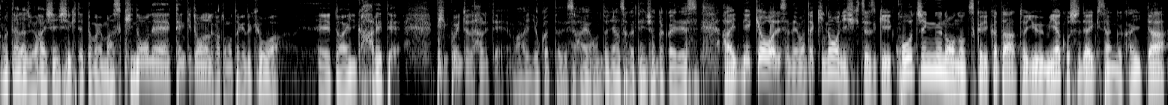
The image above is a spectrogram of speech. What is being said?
またラジオ配信していきたいと思います。昨日ね天気どうなるかと思ったけど今日はえー、とあいにく晴れて、ピンポイントで晴れて、まあ良かったです。はい、本当に朝がテンション高いです。はい、で、今日はですね、また昨日に引き続き、コーチング脳の作り方という宮越大樹さんが書いた、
